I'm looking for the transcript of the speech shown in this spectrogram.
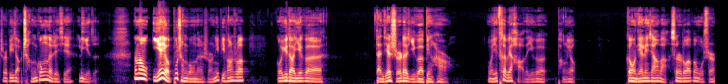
这是比较成功的这些例子。那么也有不成功的时候，你比方说，我遇到一个胆结石的一个病号，我一特别好的一个朋友，跟我年龄相仿，四十多奔五十，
